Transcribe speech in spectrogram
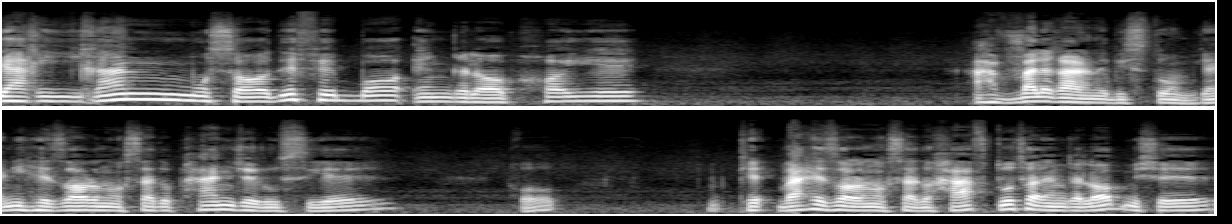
دقیقا مصادف با انقلاب های اول قرن بیستم یعنی 1905 روسیه خب؟ و 1907 دو تا انقلاب میشه.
